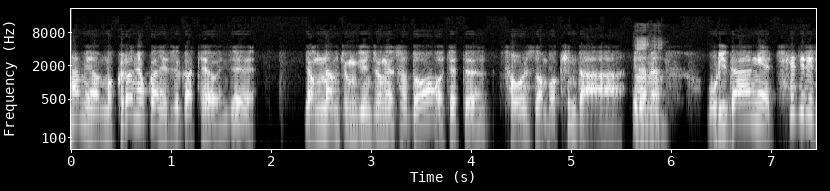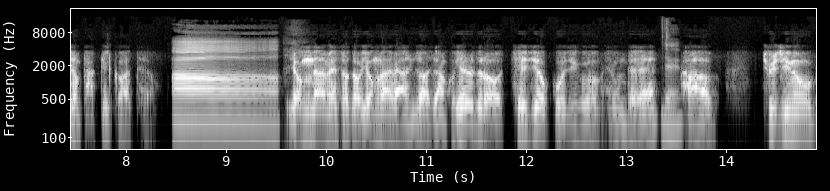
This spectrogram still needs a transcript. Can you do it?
하면 뭐 그런 효과는 있을 것 같아요. 이제 영남 중진 중에서도 어쨌든 서울서 먹힌다. 이러면 아하. 우리 당의 체질이 좀 바뀔 것 같아요. 아, 영남에서도 영남이 안 좋아하지 않고 예를 들어 제 지역구 지금 해운대 네. 갑 주진우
